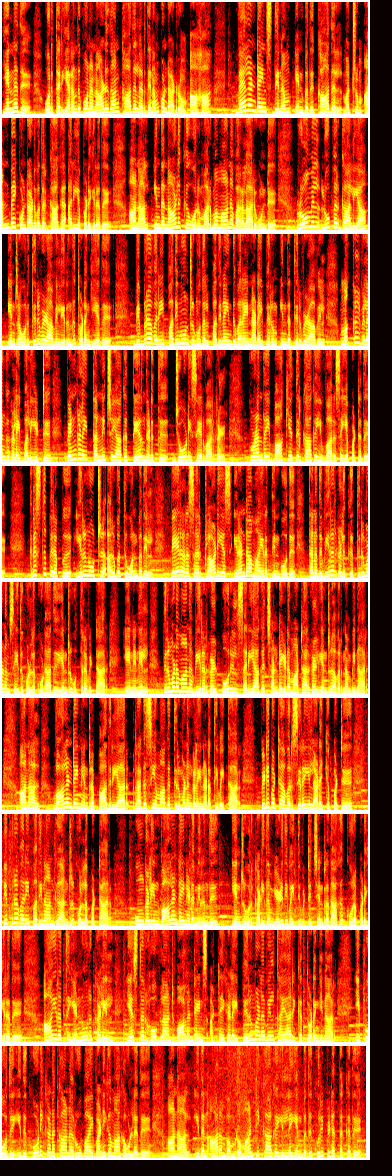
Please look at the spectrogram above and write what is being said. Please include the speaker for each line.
Speaker 1: என்னது ஒருத்தர் இறந்து போன நாளுதான் காதலர் தினம் கொண்டாடுறோம். ஆஹா வேலண்டைன்ஸ் தினம் என்பது காதல் மற்றும் அன்பை கொண்டாடுவதற்காக அறியப்படுகிறது. ஆனால் இந்த நாளுக்கு ஒரு மர்மமான வரலாறு உண்டு. ரோமில் லூப்பர்காலியா என்ற ஒரு திருவிழாவில் இருந்து தொடங்கியது. பிப்ரவரி பதிமூன்று முதல் பதினைந்து வரை நடைபெறும் இந்த திருவிழாவில் மக்கள் விலங்குகளை பலியிட்டு பெண்களை தன்னிச்சையாக தேர்ந்தெடுத்து ஜோடி சேர்வார்கள். குழந்தை பாக்கியத்திற்காக இவ்வாறு செய்யப்பட்டது. கிறிஸ்து பிறப்பு இருநூற்று அறுபத்து ஒன்பதில் பேரரசர் கிளாடியஸ் இரண்டாம் ஆயிரத்தின் போது தனது வீரர்களுக்கு திருமணம் செய்து கொள்ளக்கூடாது என்று உத்தரவிட்டார். ஏனெனில் திருமணமான வீரர்கள் போரில் சரியாக சண்டையிட மாட்டார்கள் என்று அவர் நம்பினார். ஆனால் வாலண்டைன் என்ற பாதிரியார் ரகசியமாக திருமணங்களை நடத்தி வைத்தார். பிடிபட்ட அவர் சிறையில் அடைக்கப்பட்டு பிப்ரவரி பதினான்கு அன்று கொல்லப்பட்டார். உங்களின் வாலண்டைனிடமிருந்து என்று ஒரு கடிதம் எழுதி வைத்துவிட்டு சென்றதாக கூறப்படுகிறது. ஆயிரத்து எண்ணூறுகளில் எஸ்தர் ஹோவ்லாண்ட் வாலண்டைன்ஸ் அட்டைகளை பெருமளவில் தயாரிக்கத் தொடங்கினார். இப்போது இது கோடிக்கணக்கான ரூபாய் வணிகமாக உள்ளது. ஆனால் இதன் ஆரம்பம் ரொமான்டிக்காக இல்லை என்பது குறிப்பிடத்தக்கது.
